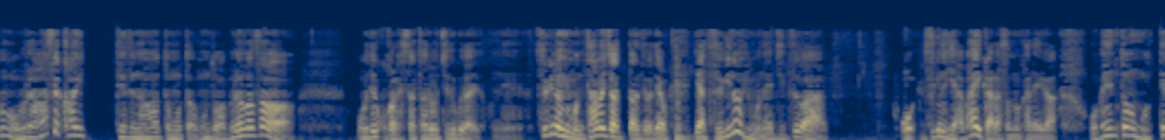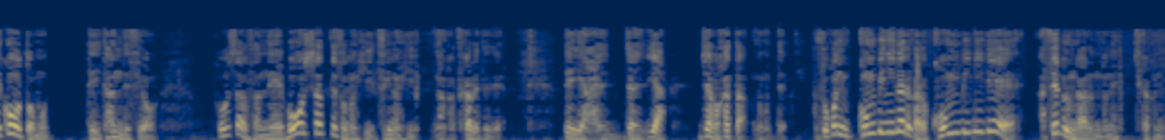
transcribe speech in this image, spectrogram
なんか俺汗かいてるなと思ったら、ほんと油がさ、おでこから滴り落ちるぐらいだもんね。次の日も、ね、食べちゃったんですよ。でも、いや、次の日もね、実は、お、次のやばいから、そのカレーが。お弁当を持ってこうと思っていたんですよ。そうしたらさ、寝坊しちゃって、その日、次の日、なんか疲れてて。で、いや、じゃ、いや、じゃあ分かった、と思って。そこにコンビニがあるから、コンビニで、あ、セブンがあるのね、近くに。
